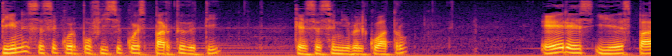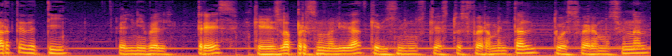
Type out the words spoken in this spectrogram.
tienes ese cuerpo físico, es parte de ti, que es ese nivel 4, eres y es parte de ti el nivel 3, que es la personalidad, que dijimos que es tu esfera mental, tu esfera emocional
